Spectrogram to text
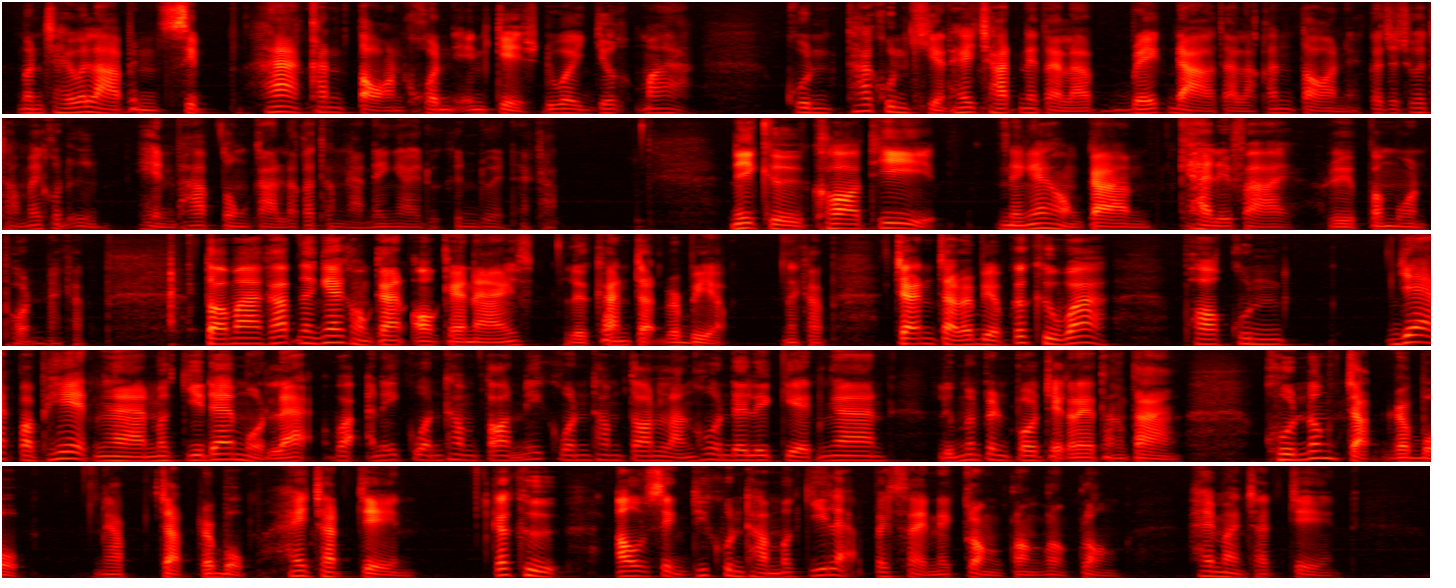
มันใช้เวลาเป็น 15 ขั้นตอนคน engage ด้วยเยอะมาก คุณถ้าคุณเขียนให้ชัดในแต่ละ breakdown แต่ละขั้นตอนเนี่ยก็จะช่วยทำให้คนอื่น เห็นภาพตรงกันแล้วก็ทำงานได้ง่ายด้วยขึ้นด้วยนะครับ นี่คือข้อที่ในแง่ของการ clarify หรือประมวลผลนะครับ ต่อมาครับในแง่ของการ organize หรือการจัดระเบียบนะครับการจัดระเบียบก็คือว่าพอคุณแยกประเภทงานเมื่อกี้ได้หมดแล้ว ว่าอันนี้ควรทำตอนนี้ควรทำตอนหลังควรเดลิเกตงาน หรือมันเป็นโปรเจกต์อะไรต่างๆ คุณต้องจัดระบบนะครับจัดระบบให้ชัดเจน ก็คือเอาสิ่งที่คุณทำเมื่อกี้แหละไปใส่ในกล่องกล่องกล่องกล่องให้มันชัดเจน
